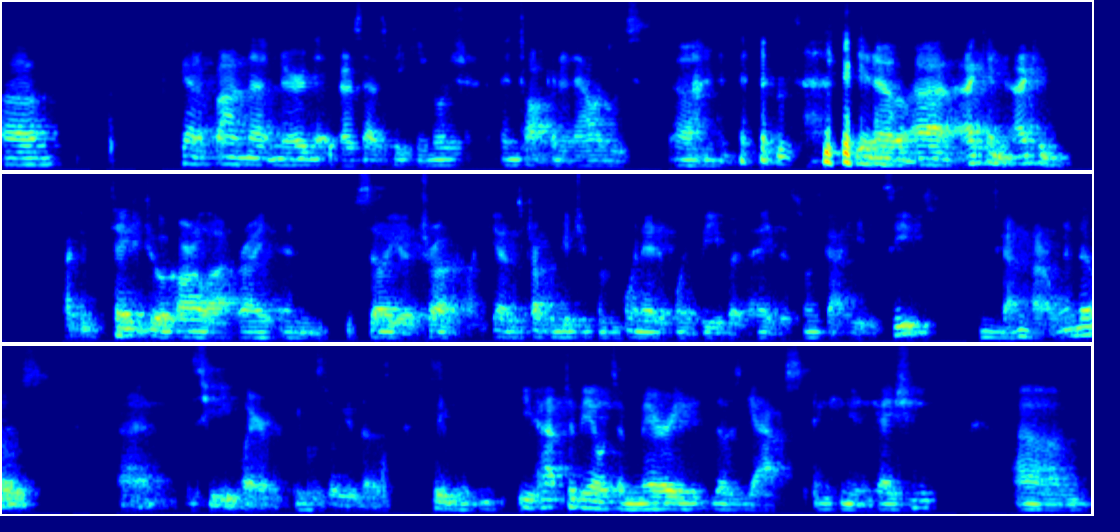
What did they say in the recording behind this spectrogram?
Uh, gotta find that nerd that knows how to speak English and talk in analogies. Uh, you know, uh, I can, I can, I can take you to a car lot, right, and sell you a truck. Like, yeah, this truck will get you from point A to point B, but hey, this one's got heated seats, it's got power windows, and the CD player. People still use those. So you have to be able to marry those gaps in communication. Um,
